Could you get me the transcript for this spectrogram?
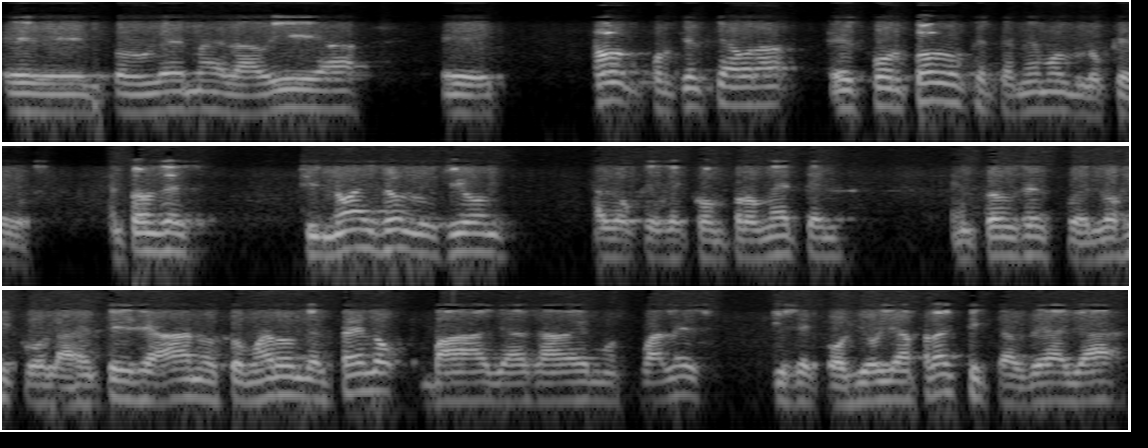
eh, el problema de la vía, eh, porque es que ahora es por todo que tenemos bloqueos. Entonces, si no hay solución a lo que se comprometen, entonces, pues lógico, la gente dice, ah, nos tomaron del pelo, va, ya sabemos cuál es, y se cogió ya práctica, o sea, ya,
